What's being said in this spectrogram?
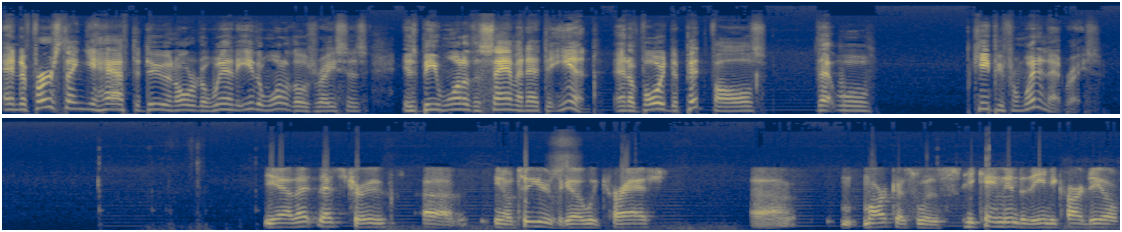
And the first thing you have to do in order to win either one of those races is be one of the salmon at the end and avoid the pitfalls that will keep you from winning that race. Yeah, that that's true. Uh, you know, two years ago we crashed. Uh, Marcus was he came into the IndyCar deal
